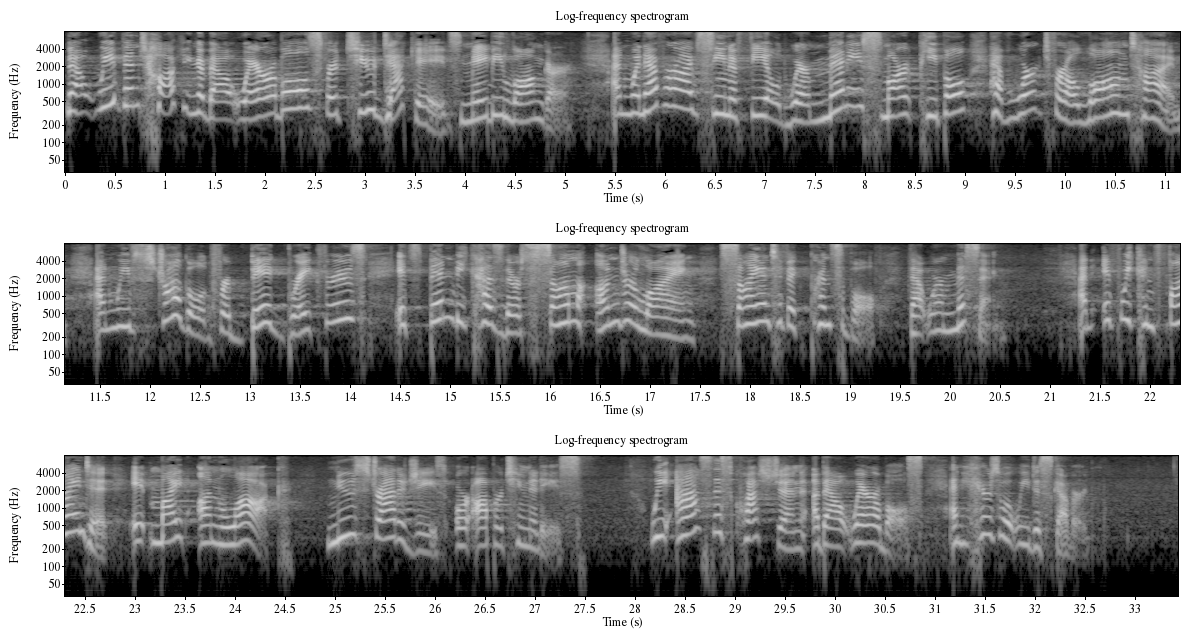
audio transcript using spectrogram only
now, we've been talking about wearables for two decades, maybe longer. And whenever I've seen a field where many smart people have worked for a long time and we've struggled for big breakthroughs, it's been because there's some underlying scientific principle that we're missing. And if we can find it, it might unlock new strategies or opportunities. We asked this question about wearables, and here's what we discovered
